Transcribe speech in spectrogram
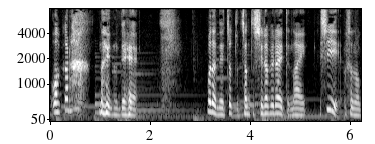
わからないので、まだね、ちょっとちゃんと調べられてないし、その、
